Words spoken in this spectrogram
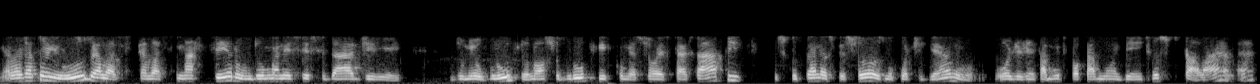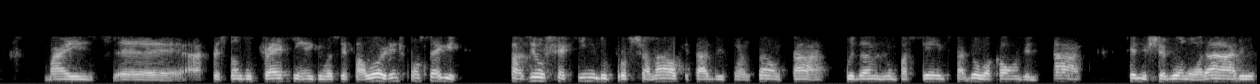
Elas já estão em uso, elas, elas nasceram de uma necessidade do meu grupo, do nosso grupo que começou a startup, escutando as pessoas no cotidiano. Hoje a gente está muito focado no ambiente hospitalar, né? Mas é, a questão do tracking aí que você falou, a gente consegue fazer o check-in do profissional que está de plantão, que está cuidando de um paciente, saber o local onde ele está, se ele chegou no horário,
